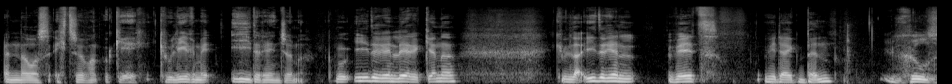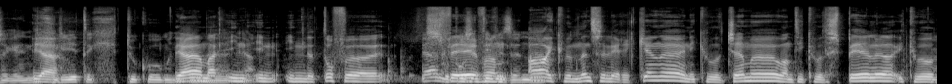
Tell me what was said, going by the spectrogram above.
en dat was echt zo van, oké, ik wil hier met iedereen jammen. Ik moet iedereen leren kennen. Ik wil dat iedereen weet wie dat ik ben. Gulzig en Ja. gretig toekomen. Ja, maar in, ja. In, in de toffe Ja, in de sfeer van... zin, ah, ik wil mensen leren kennen en ik wil jammen, want ik wil spelen. Ik wil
